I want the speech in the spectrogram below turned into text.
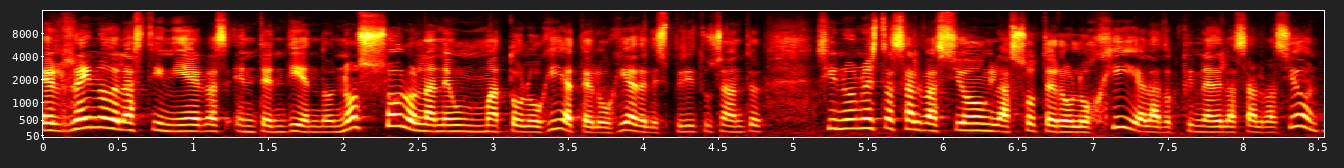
el reino de las tinieblas entendiendo no solo la neumatología, teología del Espíritu Santo, sino nuestra salvación, la soterología, la doctrina de la salvación.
